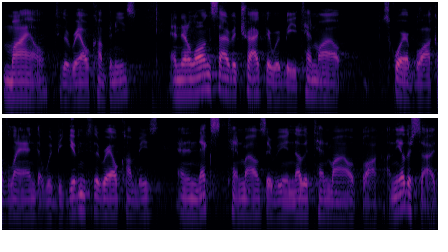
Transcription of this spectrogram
mile to the rail companies. And then alongside of a track, there would be a 10-mile square block of land that would be given to the rail companies, and the next 10 miles, there would be another 10-mile block on the other side.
